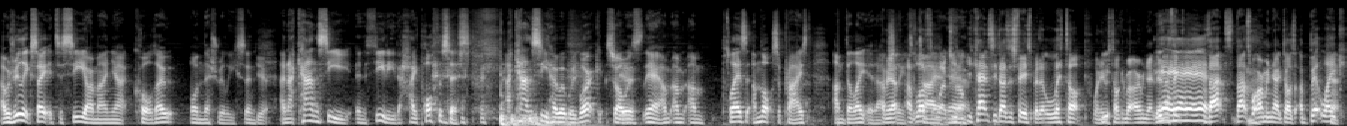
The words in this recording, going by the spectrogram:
I was really excited to see Armagnac called out on this release, and Yeah. and I can see in theory the hypothesis. I can see how it would work. So I was yeah, I'm I'm, I'm pleasant. I'm not surprised. I'm delighted I mean, actually. I- I've to loved try it. You- yeah. You can't see Daz's face, but it lit up when he was talking about Armagnac. there. Yeah, yeah, yeah, yeah. That's that's what Armagnac does. A bit like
